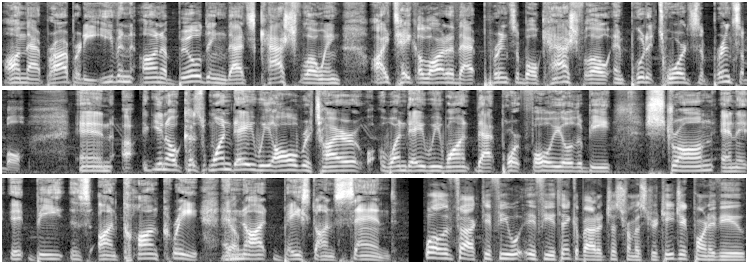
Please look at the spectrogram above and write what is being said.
on that property. Even on a building that's cash flowing, I take a lot of that principal cash flow and put it towards the principal. And, uh, you know, because one day we all retire, one day we want that portfolio to be strong and it, it be is on concrete and Yep. not based on sand. Well, in fact, if you if you think about it just from a strategic point of view,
